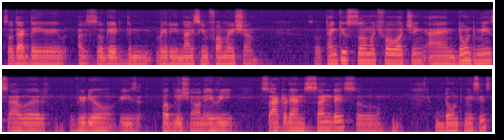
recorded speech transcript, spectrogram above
so that they also get the very nice information. So thank you so much for watching and don't miss our video is published on every saturday and sunday so don't miss it.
